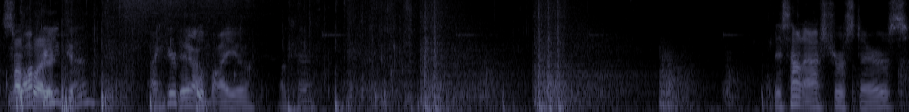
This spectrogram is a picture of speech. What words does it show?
Swap, are play- you good? I hear Yeah. people by you. Okay. They sound Astro stairs.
